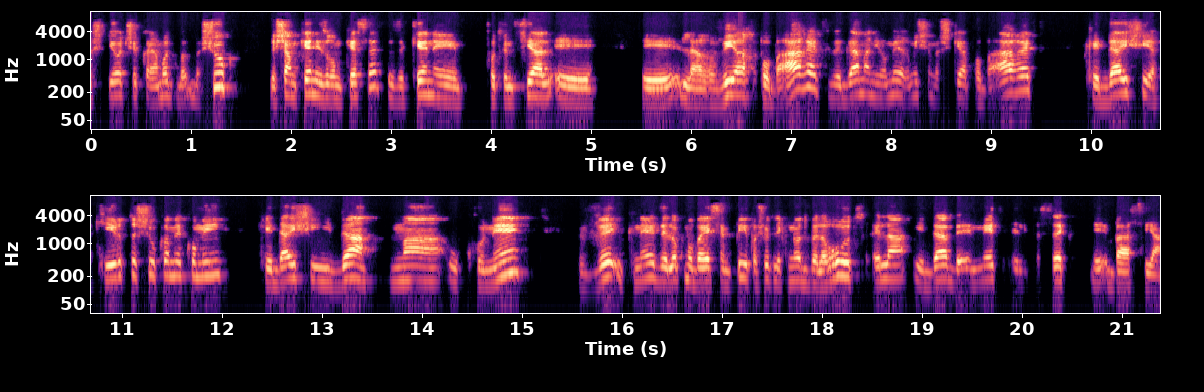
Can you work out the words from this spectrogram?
תשתיות שקיימות בשוק, ושם כן יזרום כסף, וזה כן פוטנציאל להרוויח פה בארץ, וגם אני אומר, מי שמשקיע פה בארץ, כדאי שיכיר את השוק המקומי, כדאי שידע מה הוא קונה, ויקנה את זה לא כמו ב-S&P, פשוט לקנות ולרוץ, אלא ידע באמת להתעסק אה, בעשייה.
